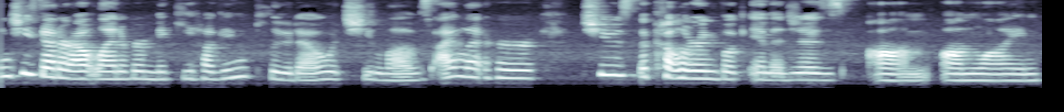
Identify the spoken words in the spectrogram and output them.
and she's got her outline of her Mickey hugging Pluto, which she loves. I let her choose the coloring book images um, online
